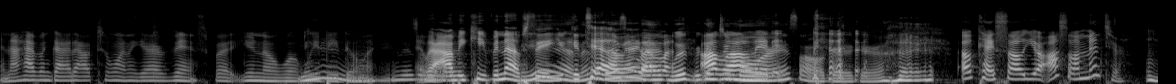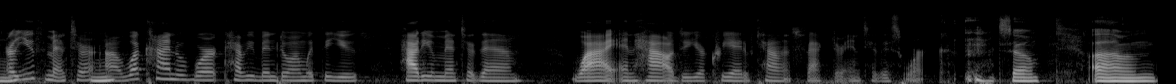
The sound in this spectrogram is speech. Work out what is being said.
And I haven't got out to one of your events, but you know what yeah, we be doing. Well, I'll be keeping up. See, yeah, you can tell, right? We're, we're gonna do more. It. It's all good, girl. okay, so you're also a mentor, mm-hmm. a youth mentor. Mm-hmm. Uh, what kind of work have you been doing with the youth? How do you mentor them? Why and how do your creative talents factor into this work? so, um,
